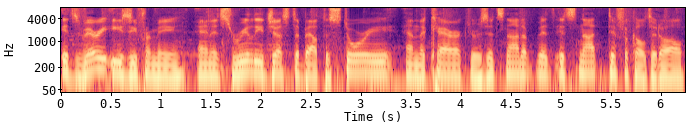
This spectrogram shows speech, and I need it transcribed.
It's very easy for me, and it's really just about the story and the characters. It's not a, it, it's not difficult at all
